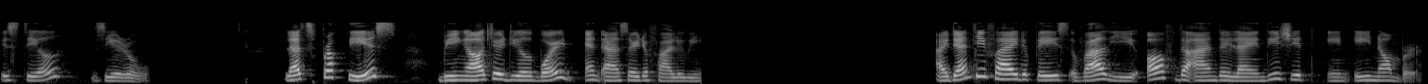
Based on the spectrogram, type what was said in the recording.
is still 0. Let's practice. Bring out your deal board and answer the following. Identify the place value of the underlying digit in a number.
